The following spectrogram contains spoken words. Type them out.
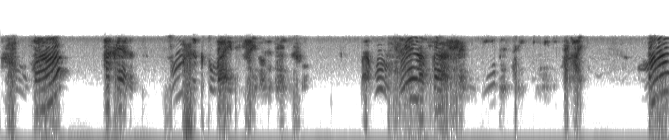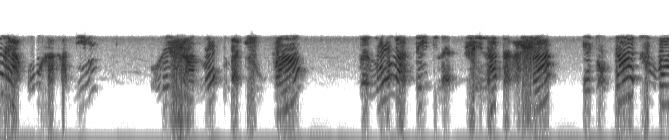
תשובה אחרת. זו שכתובה את שינו יודע אלישו. בעבור זה עשה השם לי בצאתי ממצרים. מה ראו חכמים לשנות בתשובה ולא לתת לשאלת הרשע את אותה התשובה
